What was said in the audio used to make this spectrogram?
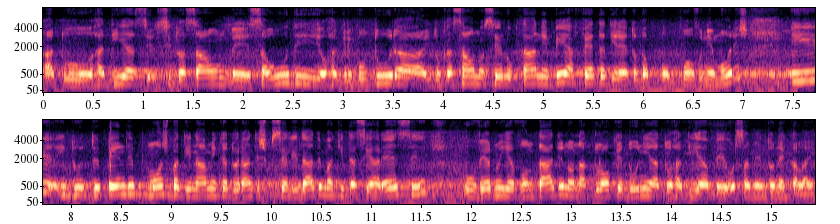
a tu radia situação de saúde, agricultura, educação, não sei o que está, né, afeta direto para o povo Nemores e, e do, depende mais da dinâmica durante a especialidade, mas que está se arrece, o governo e a vontade não na coloque dunia a radia orçamento né, calai.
